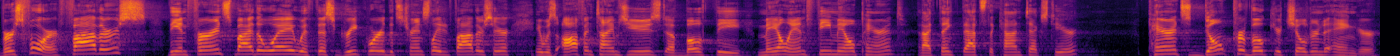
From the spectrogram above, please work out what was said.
Verse 4 Fathers, the inference, by the way, with this Greek word that's translated fathers here, it was oftentimes used of both the male and female parent, and I think that's the context here. Parents, don't provoke your children to anger,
